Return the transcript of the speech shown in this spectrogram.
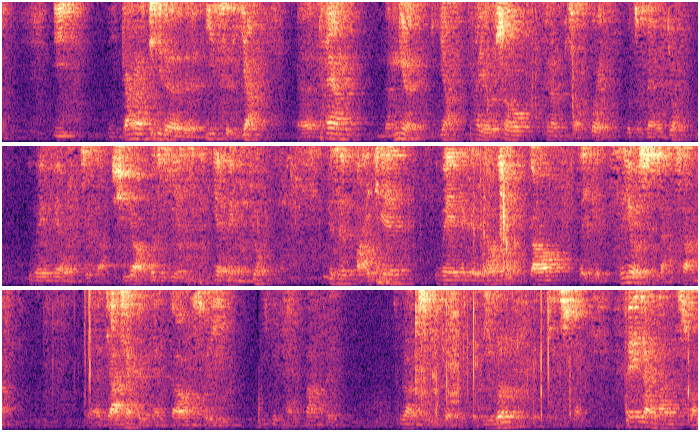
本。一，你刚刚提的意思一样，呃，太阳能源一样，它有的时候可能比较贵，或者没有用，因为没有人知道需要，或者也也没有用。可是白天。因为那个要求很高，在一个自由市场上，呃，加强会很高，所以一个台方会让是一个一个理论的一个计算，非常难算，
